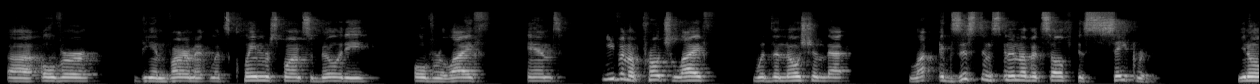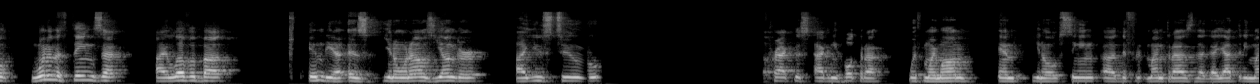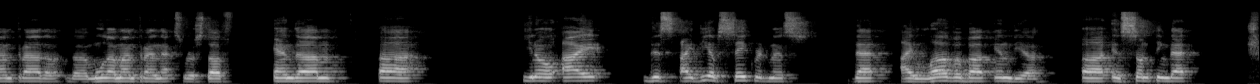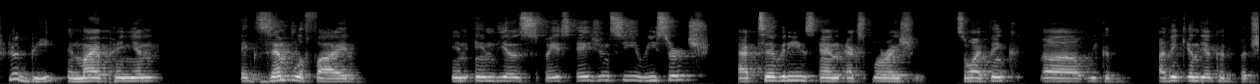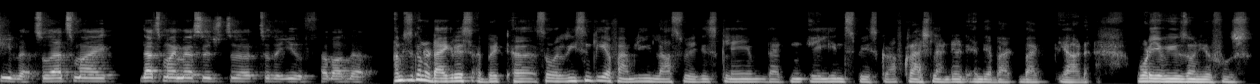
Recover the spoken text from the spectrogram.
uh, over the environment let's claim responsibility over life and even approach life with the notion that existence in and of itself is sacred. You know, one of the things that I love about India is, you know, when I was younger, I used to practice Agni Agnihotra with my mom and, you know, singing uh, different mantras, the Gayatri mantra, the, the Mula mantra, and that sort of stuff. And, um, uh, you know, I, this idea of sacredness that I love about India uh, is something that should be, in my opinion, exemplified in India's space agency research activities and exploration. So I think uh, we could, I think India could achieve that. So that's my that's my message to to the youth. How about that? I'm just going to digress a bit. Uh, so recently, a family in Las Vegas claimed that an alien spacecraft crash landed in their back backyard. What are your views on UFOs?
